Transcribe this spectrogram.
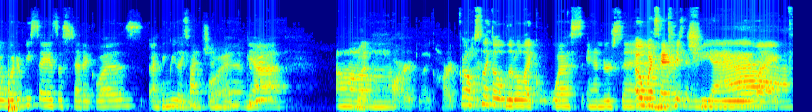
No, what did we say his aesthetic was? I think we like Soft mentioned boy. him. Did we? Yeah. Like Um, hard, like hard. but also like a little like Wes Anderson. Oh, Wes Anderson. kitschy, yeah. like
